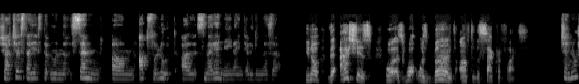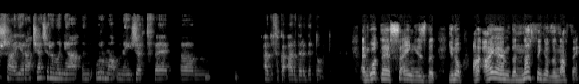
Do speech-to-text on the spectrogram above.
Și acesta este un semn um, absolut al smereniei înaintea lui Dumnezeu. You know, the ashes was what was burnt after the sacrifice. Cenușa era ceea ce rămânea în urma unei jertfe um, adusă ca ardere de tot. And what they're saying is that, you know, I, I am the nothing of the nothing.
